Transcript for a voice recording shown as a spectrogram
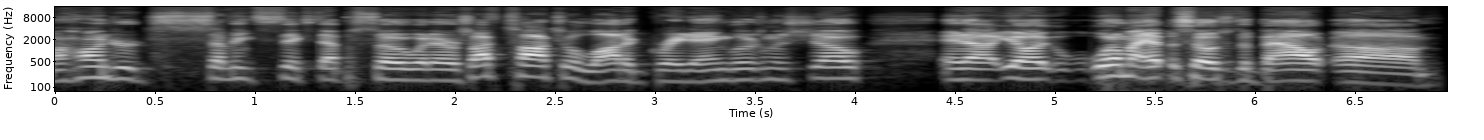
my hundred seventy sixth episode, whatever. So I've talked to a lot of great anglers on the show, and uh, you know, one of my episodes was about um,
